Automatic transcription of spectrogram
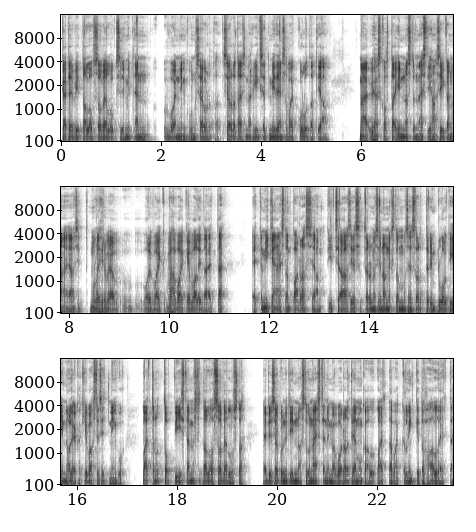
käteviä taloussovelluksia, miten voi niin kuin seurata, seurata esimerkiksi, että miten sä vaikka kulutat ja mä yhdessä kohtaa innostuin näistä ihan sikana ja sitten mulla oli hirveä, oli vaike, vähän vaikea valita, että, että mikä näistä on paras ja itse asiassa törmäsin onneksi tuommoisen sorterin blogiin, oli aika kivasti sitten niinku laittanut top 5 tämmöistä taloussovellusta, että jos joku nyt innostuu näistä, niin me voidaan Teemun mukaan laittaa vaikka linkki tuohon alle, että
